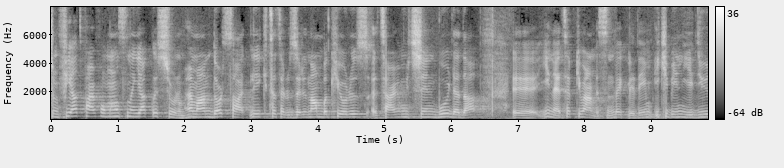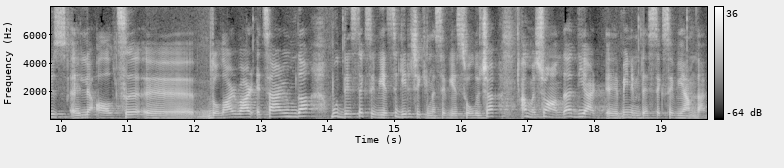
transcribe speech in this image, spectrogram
Şimdi fiyat performansına yaklaşıyorum. Hemen 4 saatlik Tether üzerinden bakıyoruz. Ethereum için burada da e, yine tepki vermesini beklediğim 2756 e, dolar var Ethereum'da. Bu destek seviyesi geri çekilme seviyesi olacak. Ama şu anda diğer e, benim destek seviyemden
